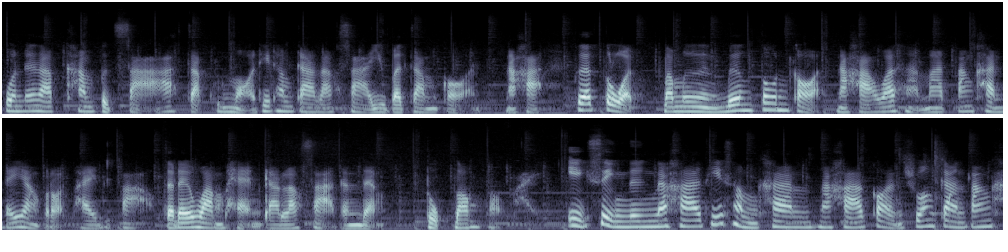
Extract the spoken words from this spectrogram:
ควรได้รับคำปรึกษาจากคุณหมอที่ทำการรักษาอยู่ประจำก่อนนะคะ เพื่อตรวจประเมินเบื้องต้นก่อนนะคะ ว่าสามารถตั้งครรภ์ได้อย่างปลอดภัยหรือเปล่า จะได้วางแผนการรักษากันแบบถูกต้องต่อไป อีกสิ่งหนึ่งนะคะที่สำคัญนะคะก่อนช่วงการตั้งค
